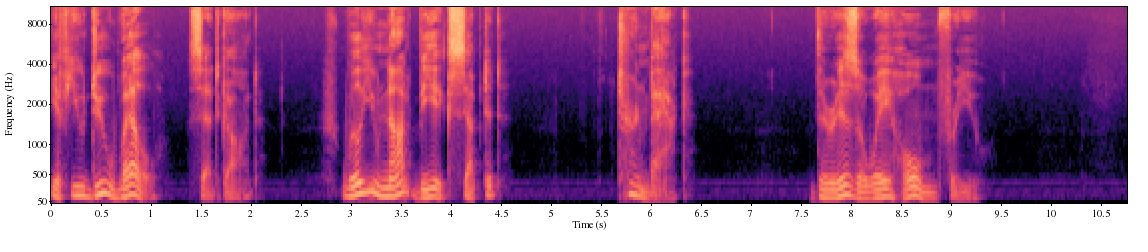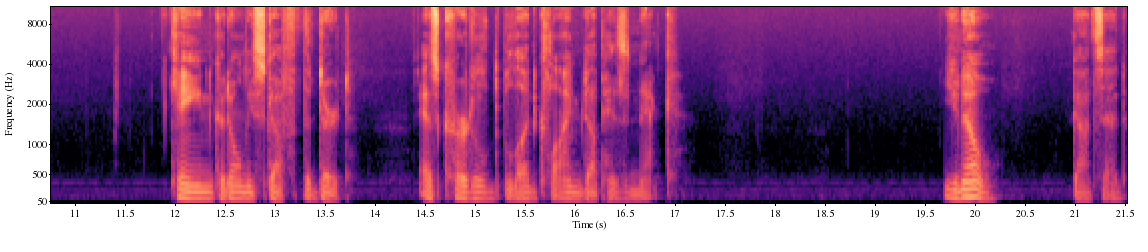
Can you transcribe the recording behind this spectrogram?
If you do well, said God, will you not be accepted? Turn back. There is a way home for you. Cain could only scuff the dirt as curdled blood climbed up his neck. You know, God said,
